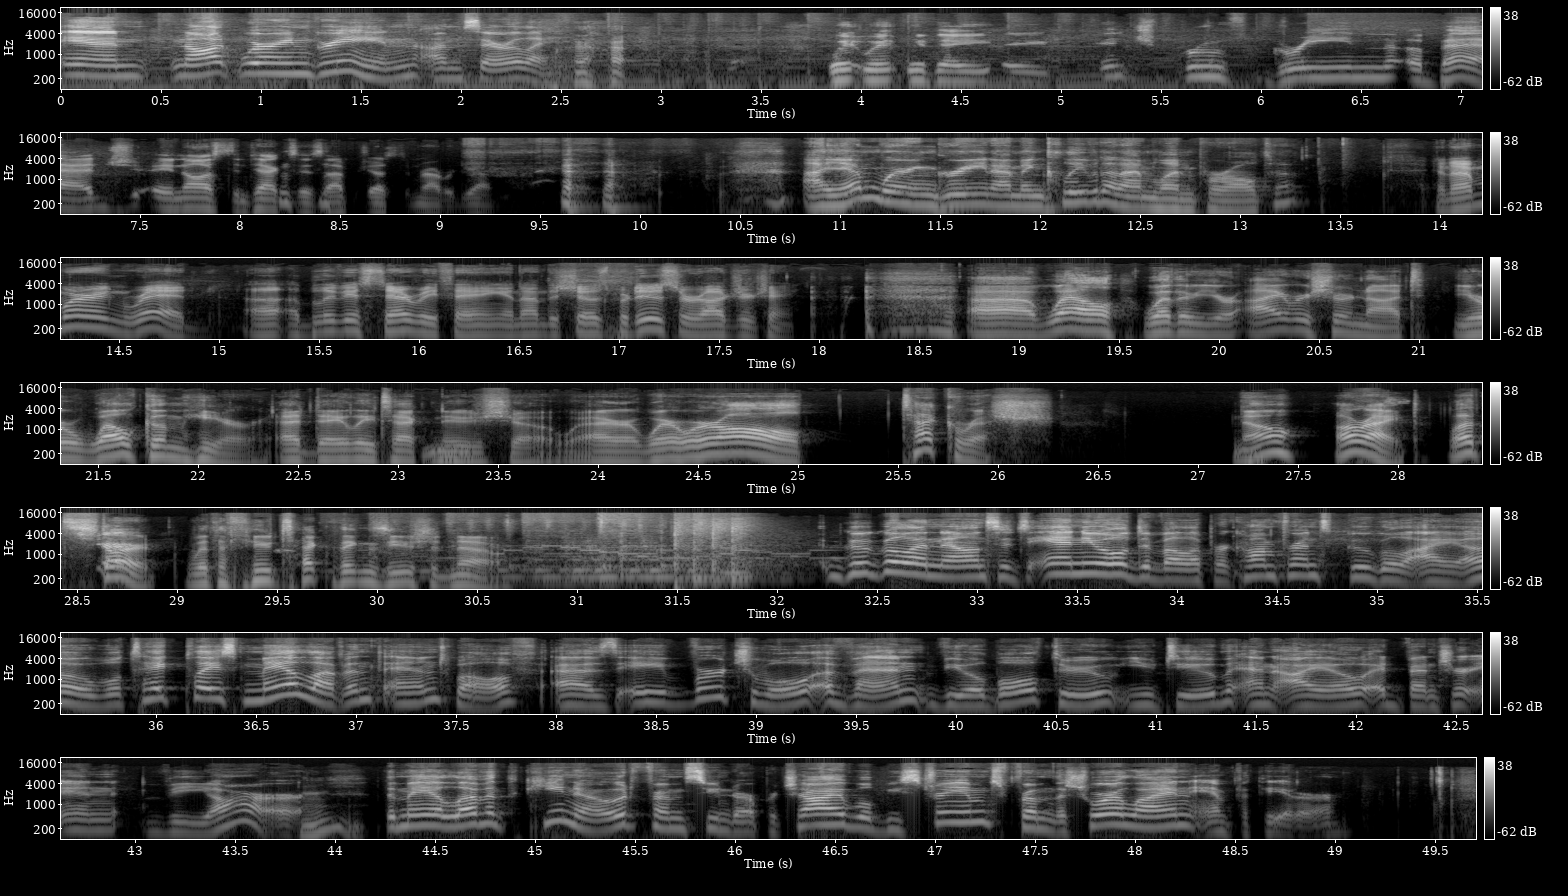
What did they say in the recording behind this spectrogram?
And not wearing green, I'm Sarah Lane. with, with, with, a, a inch proof green uh, badge in Austin, Texas, I'm Justin Robert Young. I am wearing green. I'm in Cleveland. I'm Len Peralta. And I'm wearing red, uh, oblivious to everything. And I'm the show's producer, Roger Chang. Uh, well, whether you're Irish or not, you're welcome here at Daily Tech News Show, where, where we're all techrish. No? All right. Let's start sure. with a few tech things you should know. Google announced its annual developer conference, Google I/O, will take place May 11th and 12th as a virtual event viewable through YouTube and I/O Adventure in VR. Mm. The May 11th keynote from Sundar Pichai will be streamed from the Shoreline Amphitheater.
